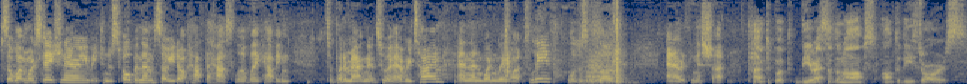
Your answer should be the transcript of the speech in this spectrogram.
So when we're stationary, we can just open them so you don't have the hassle of like having to put a magnet to it every time. And then when we want to leave, we'll just close it and everything is shut. Time to put the rest of the knobs onto these drawers.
